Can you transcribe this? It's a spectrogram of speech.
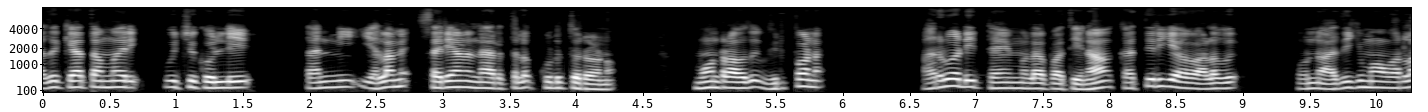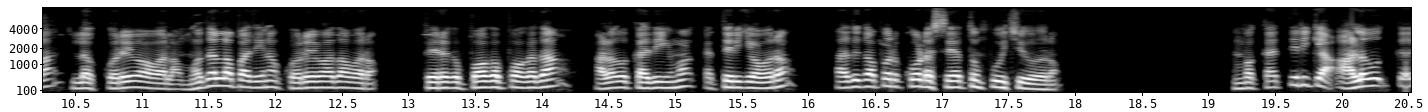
அதுக்கேற்ற மாதிரி பூச்சிக்கொல்லி தண்ணி எல்லாமே சரியான நேரத்தில் கொடுத்துடணும். மூன்றாவது விற்பனை. அறுவடை டைமில் பார்த்தீங்கன்னா கத்திரிக்காய் அளவு ஒன்று அதிகமாக வரலாம் இல்லை குறைவாக வரலாம் முதல்ல பார்த்தீங்கன்னா குறைவாக தான் வரும். பிறகு போக போக தான் அளவுக்கு அதிகமாக கத்திரிக்காய் வரும். அதுக்கப்புறம் கூட சேர்த்தும் பூச்சி வரும். நம்ம கத்திரிக்காய் அளவுக்கு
